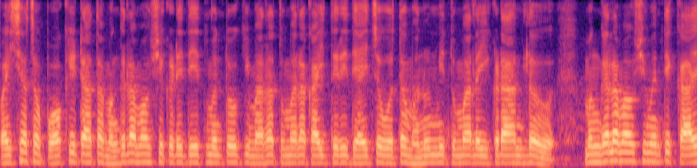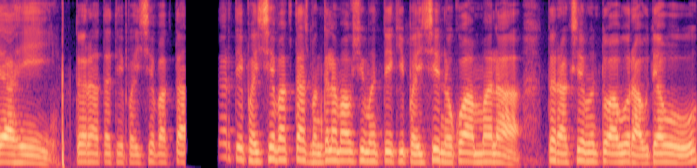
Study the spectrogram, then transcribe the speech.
पैशाचं पॉकेट आता मंगला मावशीकडे देत म्हणतो की मला तुम्हाला काहीतरी द्यायचं होतं म्हणून मी तुम्हाला इकडं आणलं. मंगला मावशी म्हणते काय आहे? तर आता ते पैसे बघता तर ते पैसे बघताच मंगला मावशी म्हणते की पैसे नको आम्हाला. तर अक्षय म्हणतो अहो राहू द्या हो.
